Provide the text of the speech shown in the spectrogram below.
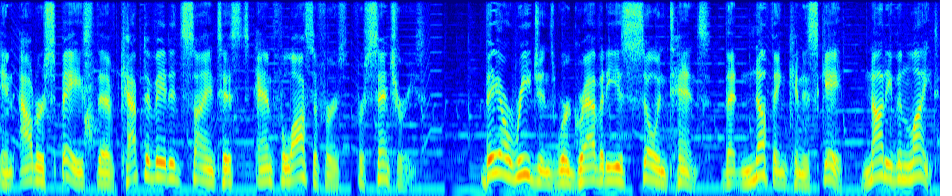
in outer space that have captivated scientists and philosophers for centuries. They are regions where gravity is so intense that nothing can escape, not even light.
